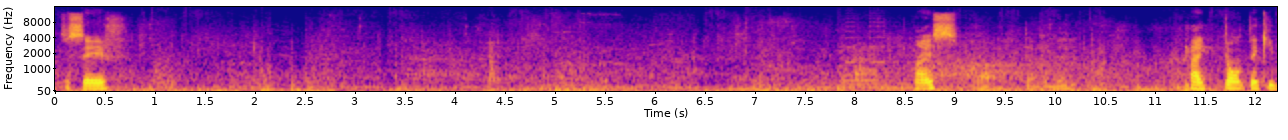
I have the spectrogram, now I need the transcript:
It's a save. Nice. Oh, damn it. I don't think he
